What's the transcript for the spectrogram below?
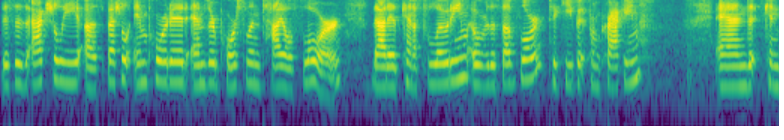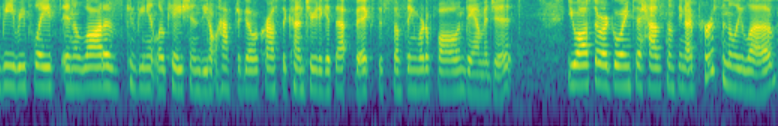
This is actually a special imported Emser porcelain tile floor that is kind of floating over the subfloor to keep it from cracking and can be replaced in a lot of convenient locations. You don't have to go across the country to get that fixed if something were to fall and damage it. You also are going to have something I personally love.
